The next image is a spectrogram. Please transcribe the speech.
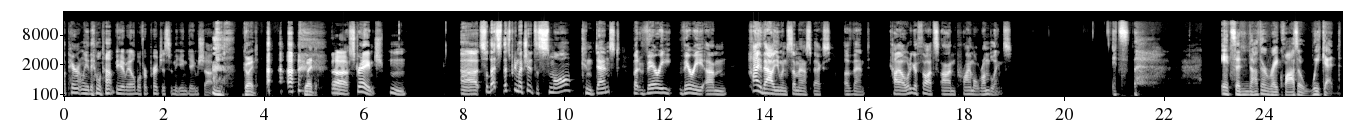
apparently they will not be available for purchase in the in-game shop. Good. Good. uh, strange. Hmm. Uh, so that's that's pretty much it. It's a small, condensed, but very, very um, high value in some aspects event. Kyle, what are your thoughts on Primal Rumblings? It's it's another Rayquaza weekend.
